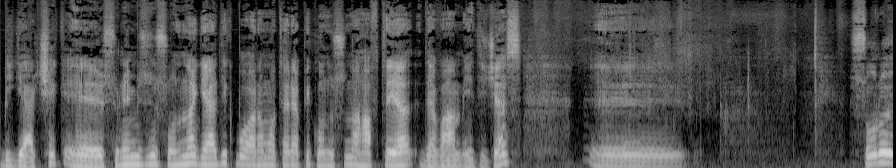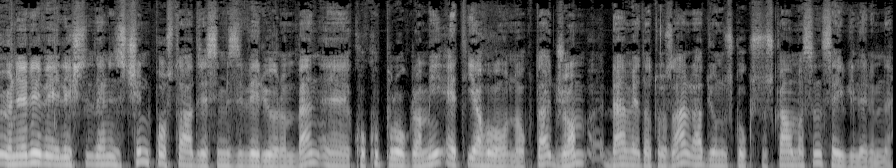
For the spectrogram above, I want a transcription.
bir gerçek. E, süremizin sonuna geldik. Bu aromaterapi konusuna haftaya devam edeceğiz. Soru, öneri ve eleştirileriniz için posta adresimizi veriyorum ben. E, kokuprogrami.yahoo.com Ben Vedat Ozan. Radyonuz kokusuz kalmasın sevgilerimle.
